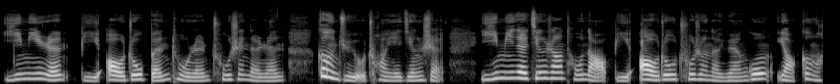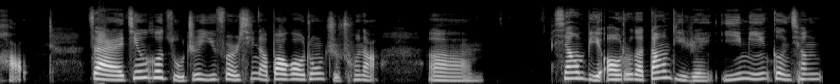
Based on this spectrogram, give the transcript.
移民人比澳洲本土人出身的人更具有创业精神，移民的经商头脑比澳洲出生的员工要更好。在经合组织一份新的报告中指出呢，嗯，相比澳洲的当地人，移民更强。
